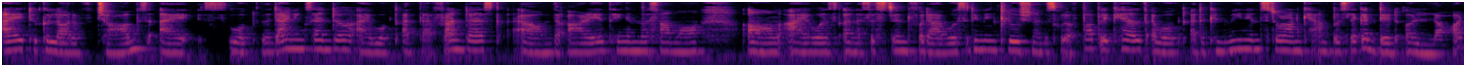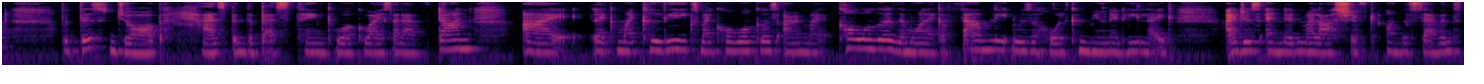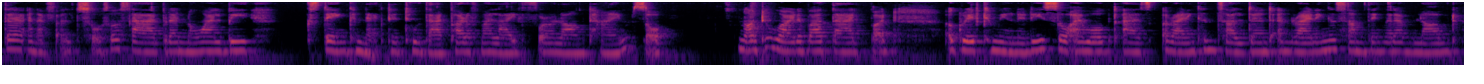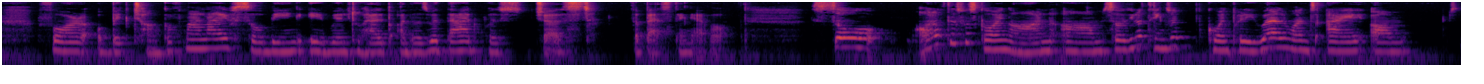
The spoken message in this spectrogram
I took a lot of jobs. I worked at the dining center. I worked at the front desk, um, the RA thing in the summer. Um, I was an assistant for diversity and inclusion at the School of Public Health. I worked at a convenience store on campus. Like I did a lot. But this job has been the best thing work wise that I've done. I like my colleagues, my co-workers aren't my co-workers, they're more like a family. It was a whole community. Like I just ended my last shift on the 7th there and I felt so, so sad. But I know I'll be staying connected to that part of my life for a long time. So, not too worried about that, but a great community. So, I worked as a writing consultant, and writing is something that I've loved for a big chunk of my life. So, being able to help others with that was just the best thing ever. So, all of this was going on um, so you know things were going pretty well once i um,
